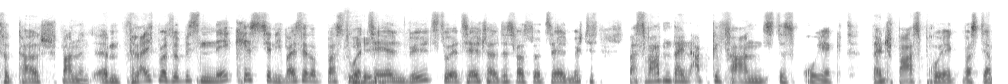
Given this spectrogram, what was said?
total spannend. Ähm, vielleicht mal so ein bisschen Nähkästchen. Ich weiß ja nicht, was du erzählen willst. Du erzählst halt das, was du erzählen möchtest. Was war denn dein abgefahrenstes Projekt? Dein Spaßprojekt, was der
